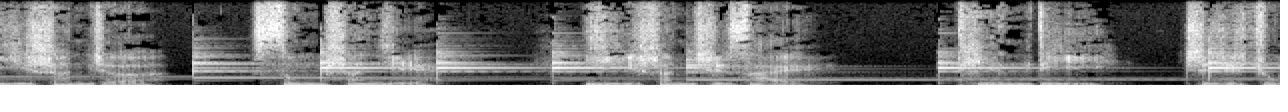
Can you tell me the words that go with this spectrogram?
一山者，嵩山也；一山之在，天地之中。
